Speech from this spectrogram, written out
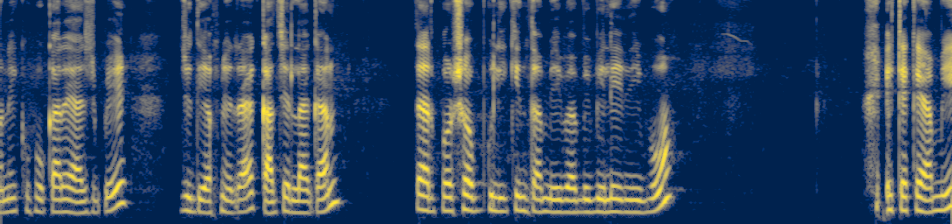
অনেক উপকারে আসবে যদি আপনারা কাজে লাগান। তারপর সবগুলি কিন্তু আমি এভাবে বেলে নিব। এটাকে আমি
